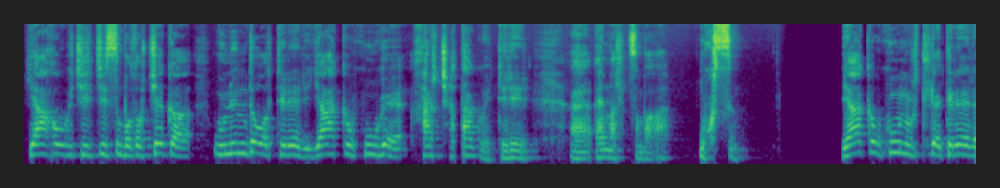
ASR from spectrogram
вэ гэж хэлж исэн боловч яг үнэндээ бол тэрээр Яаков хүүгээ харж чадаагүй. Тэрээр амь алдсан байгаа. Үхсэн. Яаков хүүн хүртлээ тэрээр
